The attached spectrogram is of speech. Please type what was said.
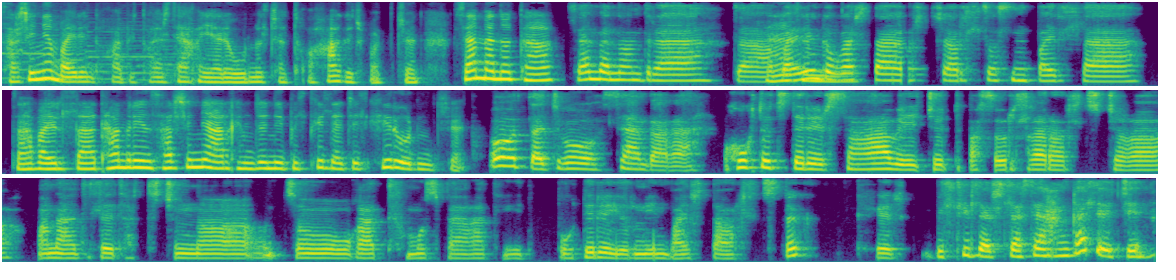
сар шинийн баярын тухай бид хоёр сайхан яриа өрнүүлж чадах байхаа гэж бодож байна. Сайн байна уу та? Сайн байна уу Андра. За баярын дугаартаа оролцуулсанд баярлалаа. За баярлалаа. Та нарын сар шинийн арга хэмжээний бэлтгэл ажил хэр өрнөж байна? Оо дажгүй сайн байгаа. Хүүхдүүд дээр ирсэн аав ээжүүд бас урилгаар оролцож байгаа. Манай адлаа хот ч 100-аад хүмүүс байгаа. Тэгээд бүгдээрээ ер нь энэ баяртаа оролцдог. Тэгэхээр бэлтгэл ажлаа сайн хангаал байж байна.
